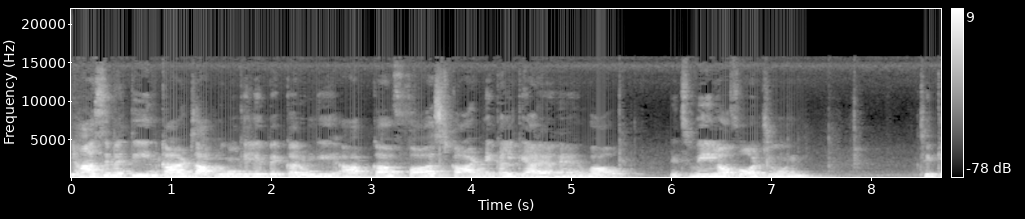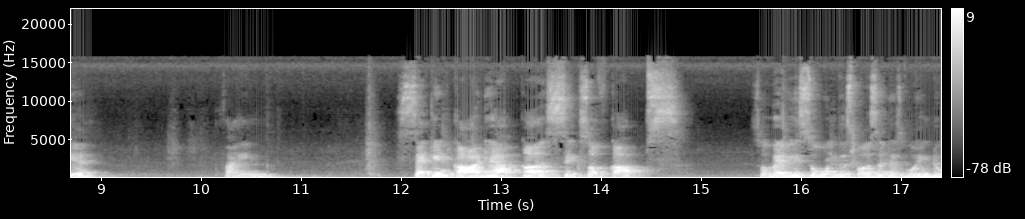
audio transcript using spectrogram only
यहाँ से मैं तीन कार्ड्स आप लोगों के लिए पिक करूँगी। आपका फ़र्स्ट कार्ड निकल के आया है wow it's wheel of fortune ठीक है? फाइन सेकेंड कार्ड है आपका six of cups so very soon this person is going to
